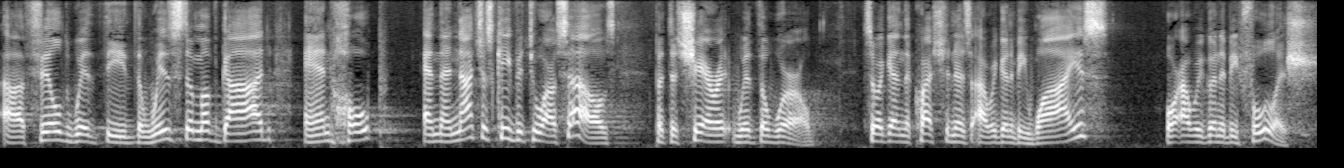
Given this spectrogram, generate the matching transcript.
uh, filled with the, the wisdom of God and hope, and then not just keep it to ourselves, but to share it with the world. So, again, the question is are we going to be wise or are we going to be foolish?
